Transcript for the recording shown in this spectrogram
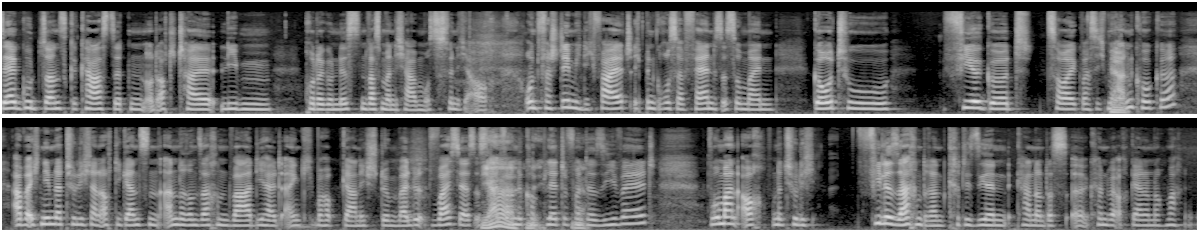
sehr gut sonst gecasteten und auch total lieben Protagonisten, was man nicht haben muss. Das finde ich auch. Und verstehe mich nicht falsch, ich bin großer Fan. Das ist so mein Go-To Feel-Good-Zeug, was ich mir Ja. angucke. Aber ich nehme natürlich dann auch die ganzen anderen Sachen wahr, die halt eigentlich überhaupt gar nicht stimmen. Weil du, du weißt ja, es ist Ja, einfach eine nee, komplette ja. Fantasiewelt, wo man auch natürlich viele Sachen dran kritisieren kann und das äh, können wir auch gerne noch machen.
